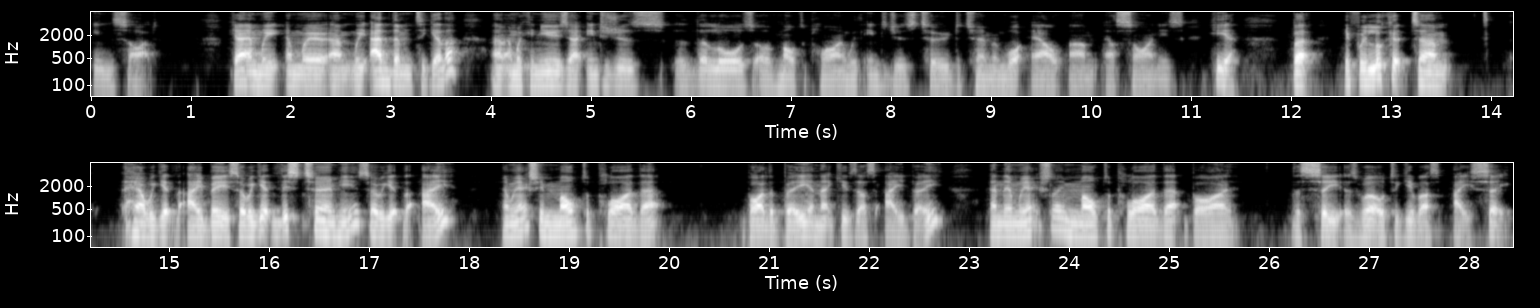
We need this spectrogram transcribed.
inside. Okay, and we and we um, we add them together, um, and we can use our integers, the laws of multiplying with integers to determine what our um, our sign is here. But if we look at um, how we get the AB, so we get this term here, so we get the A, and we actually multiply that by the B, and that gives us AB, and then we actually multiply that by the C as well to give us AC.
